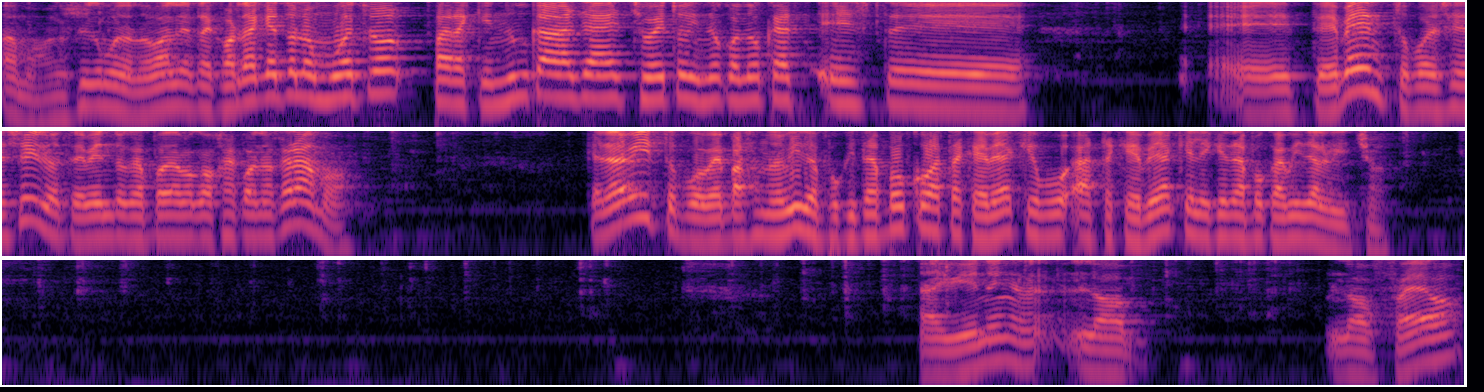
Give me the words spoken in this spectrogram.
Vamos, lo sigo mostrando, ¿vale? Recordad que esto lo muestro para quien nunca haya hecho esto y no conozca este... Este evento, por así decirlo. Este evento que podemos coger cuando queramos. ¿Que lo ha visto? Pues ve pasando vídeo poquito a poco hasta que vea que, hasta que vea que le queda poca vida al bicho. Ahí vienen los, los feos.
